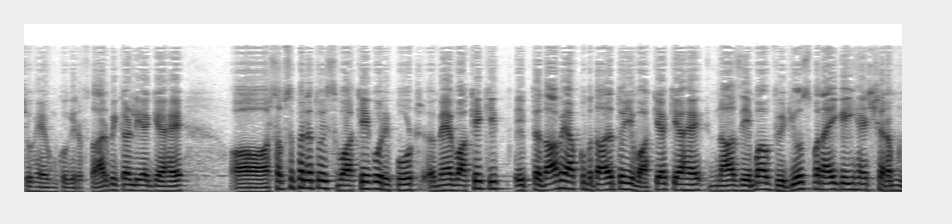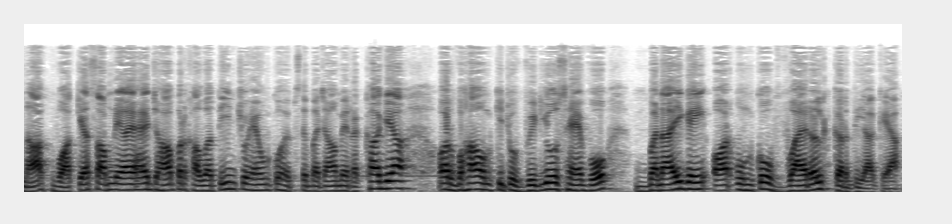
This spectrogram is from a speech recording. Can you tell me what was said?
जो है उनको गिरफ़्तार भी कर लिया गया है। और सबसे पहले तो इस वाक्य को रिपोर्ट, मैं वाक्य की इब्तदा में आपको बता दें तो ये वाक्य क्या है? नाजेबा वीडियोस बनाई गई हैं, शर्मनाक वाक्य सामने आया है, जहाँ पर खातन जो है, उनको हिफ्स बजा में रखा गया और वहाँ उनकी जो वीडियोस हैं, वो बनाई गई और उनको वायरल कर दिया गया।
